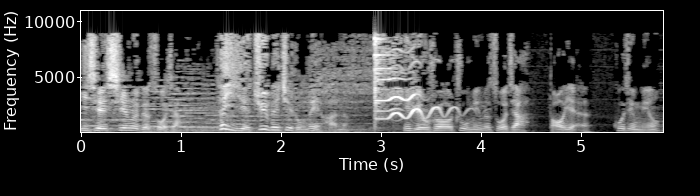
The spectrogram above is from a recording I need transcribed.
一些新锐的作家，他也具备这种内涵呢。你比如说，著名的作家、导演郭敬明，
